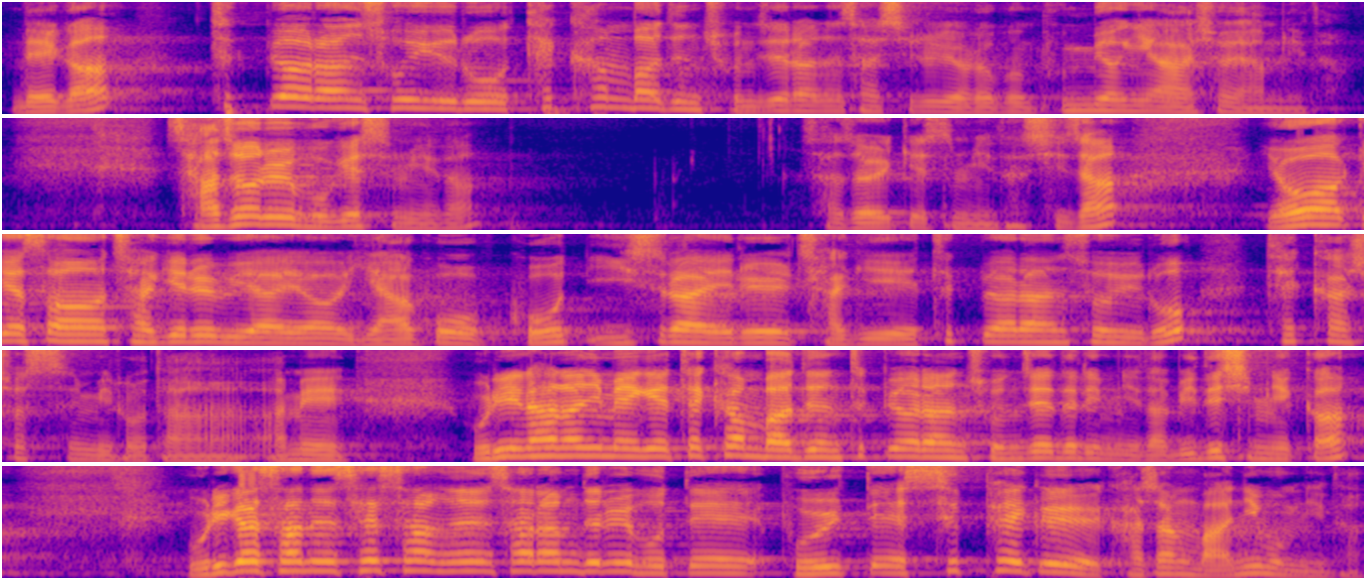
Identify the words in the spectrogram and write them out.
내가 특별한 소유로 택함 받은 존재라는 사실을 여러분 분명히 아셔야 합니다. 4절을 보겠습니다. 4절 읽겠습니다. 시작. 여호와께서 자기를 위하여 야곱 곧 이스라엘을 자기의 특별한 소유로 택하셨음이로다. 아멘. 우리는 하나님에게 택함 받은 특별한 존재들입니다. 믿으십니까? 우리가 사는 세상은 사람들을 볼 때, 볼 때 스펙을 가장 많이 봅니다.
